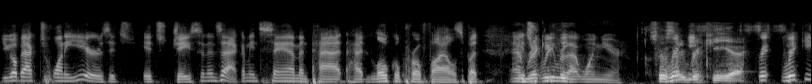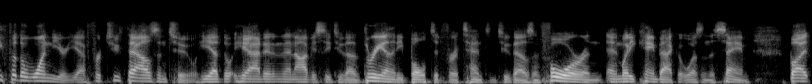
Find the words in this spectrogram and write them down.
you go back 20 years, it's it's Jason and Zach. I mean, Sam and Pat had local profiles, but And Ricky really, for that one year. Was going to say Ricky, yeah. Ri- Ricky for the one year, yeah, for 2002. He had the, he had it, and then obviously 2003, and then he bolted for a tent in 2004, and, and when he came back, it wasn't the same. But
